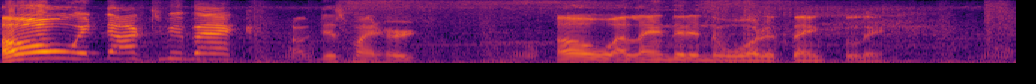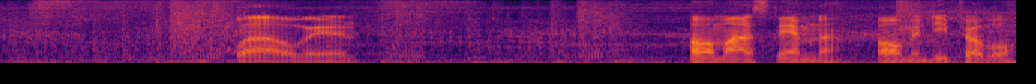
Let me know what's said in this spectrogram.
Oh, it knocked me back. Oh, this might hurt. Oh, I landed in the water, thankfully. Wow, man. Oh, I'm out of stamina. Oh, I'm in deep trouble.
